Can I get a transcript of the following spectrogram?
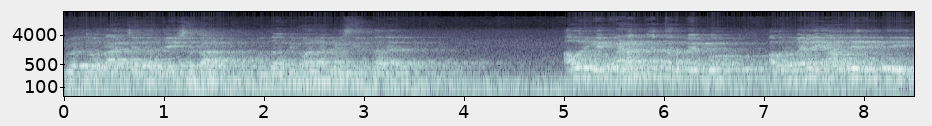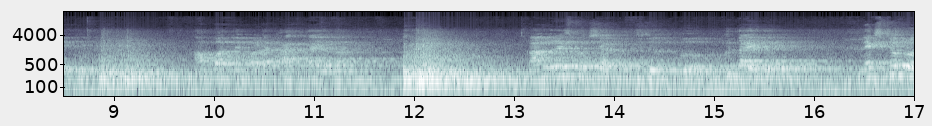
ಇವತ್ತು ರಾಜ್ಯದ, ದೇಶದ ಒಂದು ಅಭಿಮಾನ ಗಳಿಸಿರ್ತಾರೆ. ಅವರಿಗೆ ಕಳಂಕ ತರಬೇಕು, ಅವ್ರ ಮೇಲೆ ಯಾವುದೇ ರೀತಿ ಕುಗ್ಗಿದ್ದು- ಕುಗ್ಗುತ್ತಾ ಇದೆ ನೆಕ್ಸ್ಟ್ ಅವರು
